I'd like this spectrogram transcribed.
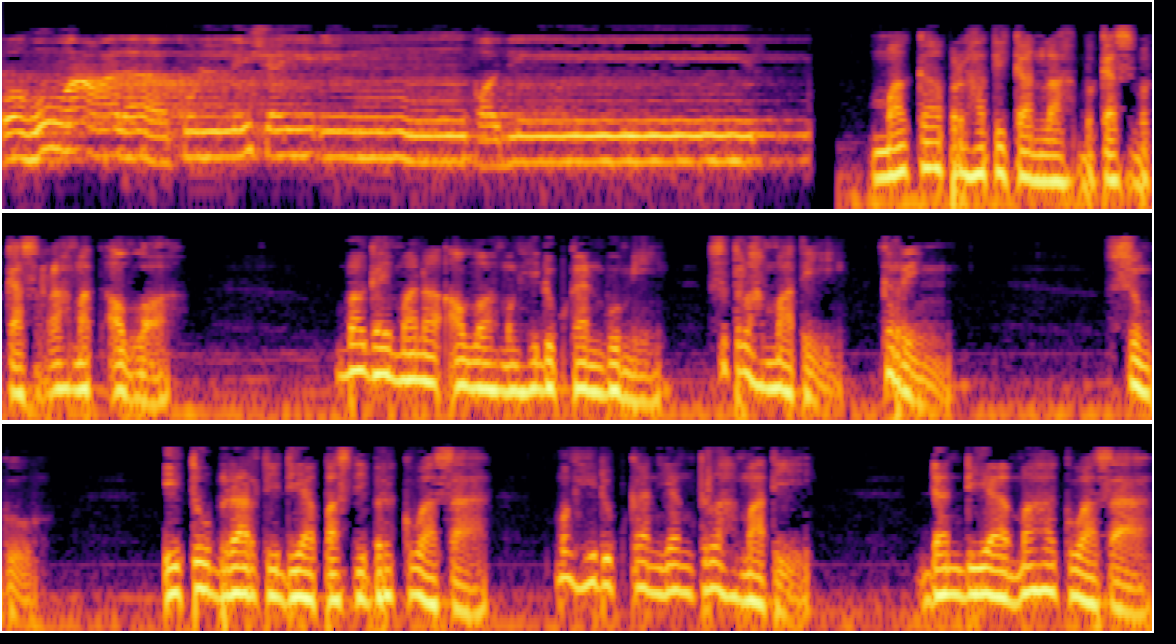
وهو على كل شيء قدير Maka perhatikanlah bekas-bekas rahmat Allah. Bagaimana Allah menghidupkan bumi setelah mati, kering. Sungguh, itu berarti dia pasti berkuasa menghidupkan yang telah mati, dan dia maha kuasa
